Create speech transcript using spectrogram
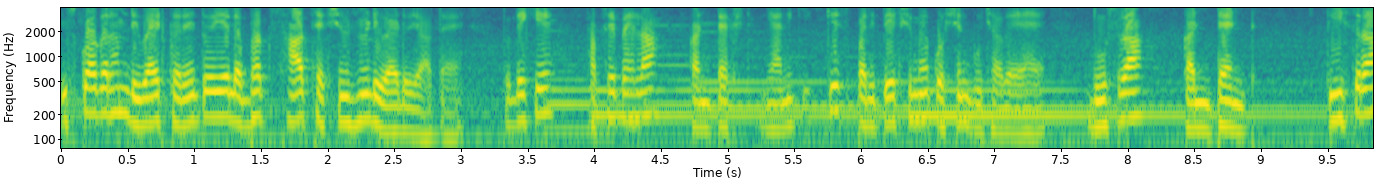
इसको अगर हम डिवाइड करें तो ये लगभग सात सेक्शंस में डिवाइड हो जाता है। तो देखिए, सबसे पहला कंटेक्स्ट यानी कि किस परिप्रेक्ष्य में क्वेश्चन पूछा गया है। दूसरा कंटेंट तीसरा,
